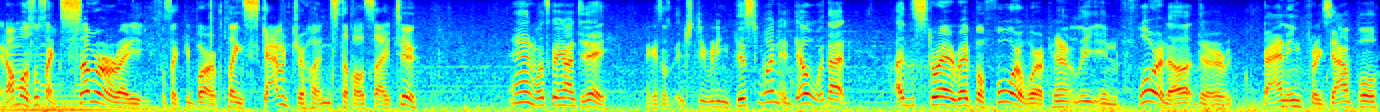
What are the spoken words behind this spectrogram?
It almost looks like summer already. Looks like people are playing scavenger hunt and stuff outside too. And what's going on today? I guess I was interested reading this one. It dealt with that other story I read before where apparently in Florida they're banning, for example,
